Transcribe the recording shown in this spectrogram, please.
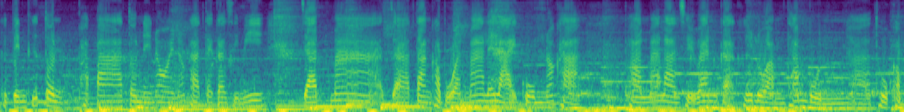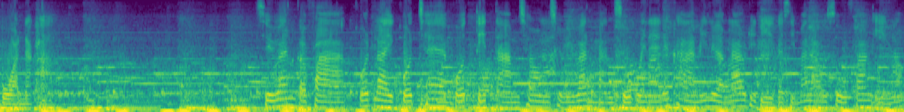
คือเป็นคือต้นผาป่าต้นน้อยๆเนาะค่ะแต่ก็สิมีจัดมาจะตั้งขบวนมาหลายๆกลุ่มเนาะค่ะผ่านมาลานสีแว่นก็คือรวมทำบุญถูกขบวนนะคะชีว่นก็ฝากกดไลค์กดแชร์กดติดตามช่องชีวิวันปันสุขไว้ในนะคะมีเรื่องเล่าดีๆก็สิมาเล่าสู่ฟังอีกเนาะ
